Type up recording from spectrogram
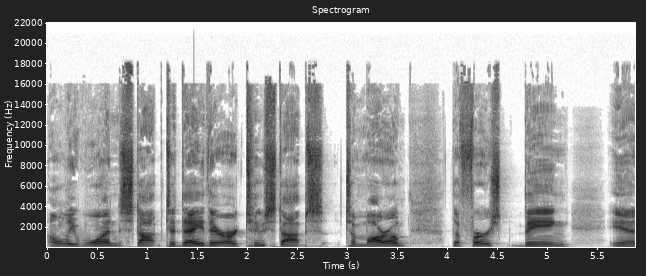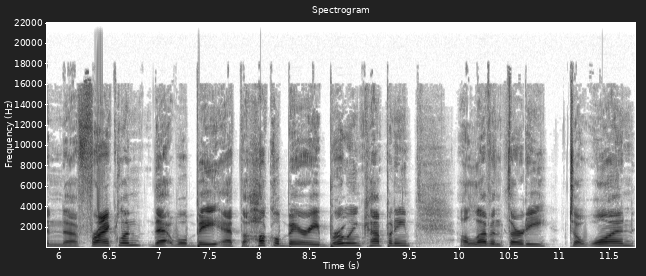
only one stop today. There are two stops tomorrow. The first being in uh, Franklin. That will be at the Huckleberry Brewing Company, 11:30 to 1,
